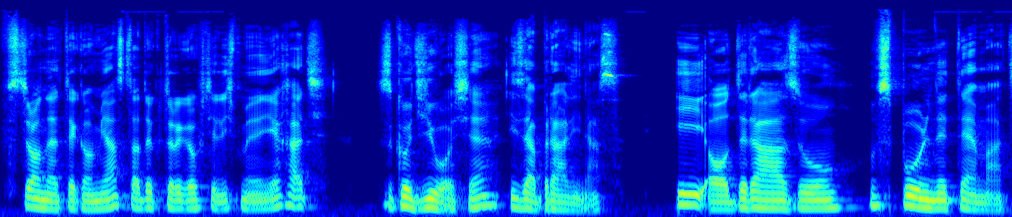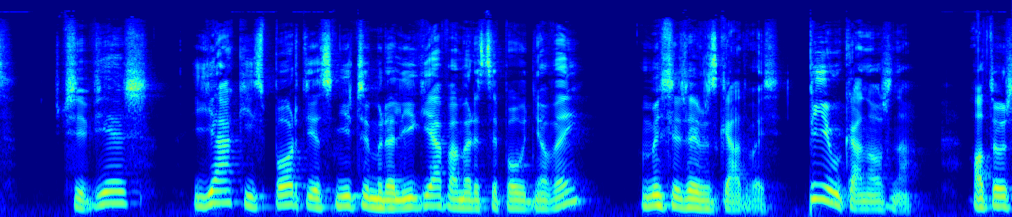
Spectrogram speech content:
w stronę tego miasta, do którego chcieliśmy jechać, zgodziło się i zabrali nas. I od razu wspólny temat. Czy wiesz, jaki sport jest niczym religia w Ameryce Południowej? Myślę, że już zgadłeś. Piłka nożna. Otóż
